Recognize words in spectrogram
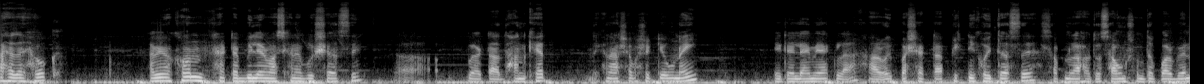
আচ্ছা যাই হোক। আমি এখন একটা বিলের মাঝখানে বসে আছি। একটা ধান ক্ষেত। এখানে আশেপাশে কেউ নাই। এটা আমি একলা। আর ওই পাশে একটা পিকনিক হইতে আছে আপনারা হয়তো সাউন্ড শুনতে পারবেন।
